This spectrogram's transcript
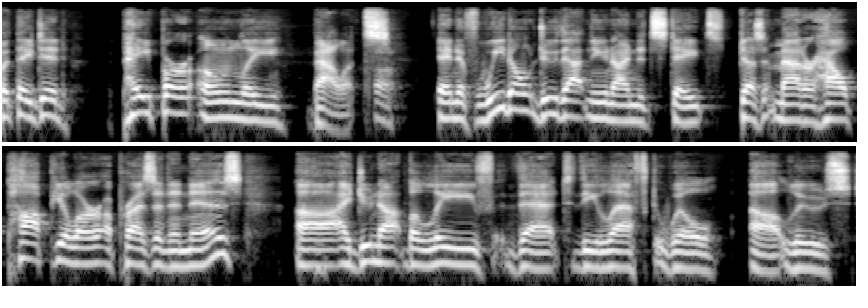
But they did paper only ballots. And if we don't do that in the United States, doesn't matter how popular a president is, uh, I do not believe that the left will uh, lose.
